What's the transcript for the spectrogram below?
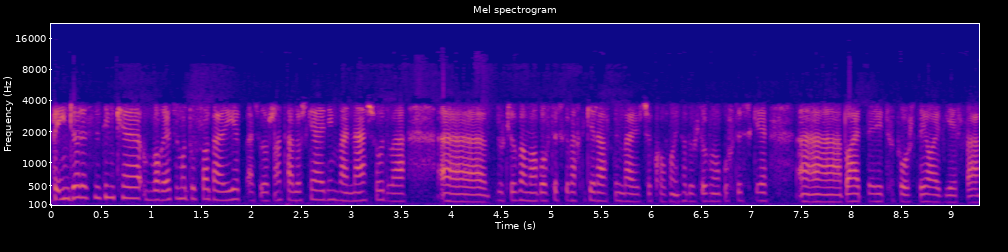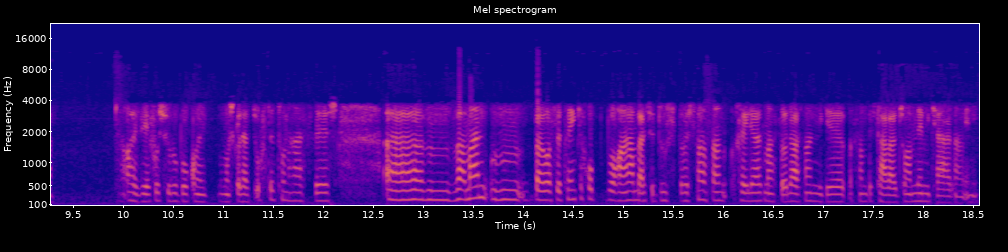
به اینجا رسیدیم که واقعیت ما دو سال برای بچه داشتن تلاش کردیم و نشد و دکتر به ما گفتش که وقتی که رفتیم برای چکاپ و اینها دکتر به ما گفتش که باید برید تو پرسه آی و آی رو شروع بکنید. مشکل از جفتتون هستش. و من به واسطه اینکه خب واقعا بچه دوست داشتم اصلا خیلی از مسائل اصلا دیگه اصلا به توجه هم نمی‌کردم یعنی.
